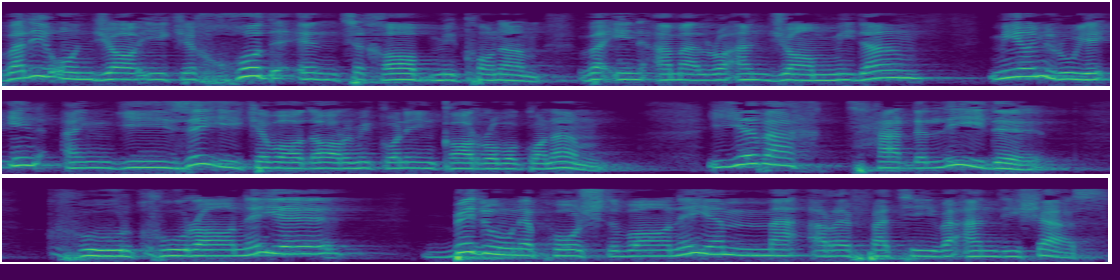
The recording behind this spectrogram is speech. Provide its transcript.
ولی اونجایی که خود انتخاب می‌کنم و این عمل رو انجام میدم میام روی این انگیزه ای که وادار می‌کنه این کار رو بکنم. یه وقت تقلید کورکورانه بدون پشتوانه معرفتی و اندیشه است.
